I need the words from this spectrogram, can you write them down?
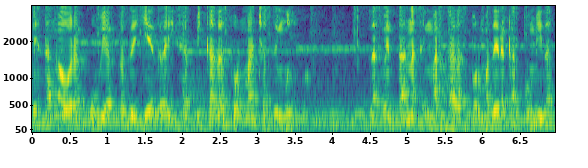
están ahora cubiertas de hiedra y salpicadas por manchas de musgo. Las ventanas enmarcadas por madera carcomida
